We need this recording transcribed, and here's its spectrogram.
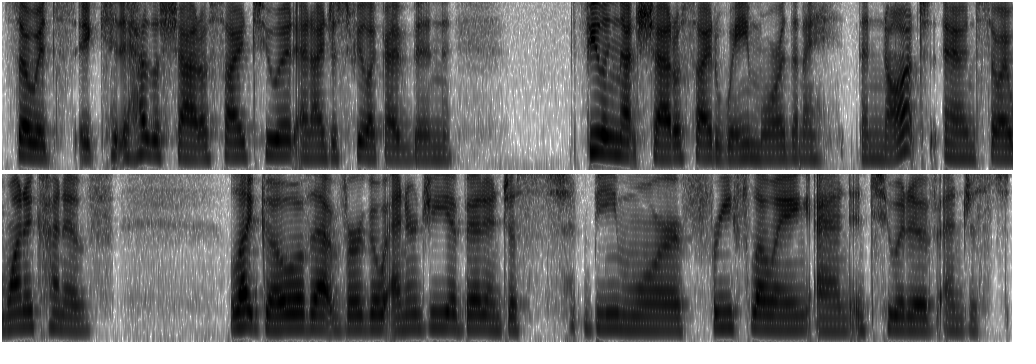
So it's it, it has a shadow side to it and I just feel like I've been feeling that shadow side way more than I than not and so I want to kind of let go of that Virgo energy a bit and just be more free flowing and intuitive and just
